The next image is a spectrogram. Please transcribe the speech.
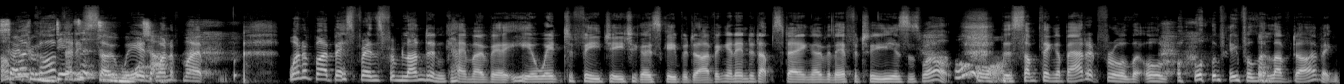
Oh my god, that is so to weird. water- One of my one of my best friends from London came over here, went to Fiji to go scuba diving, and ended up staying over there for two years as well. Oh. There's something about it for all the all, all the people that love diving.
